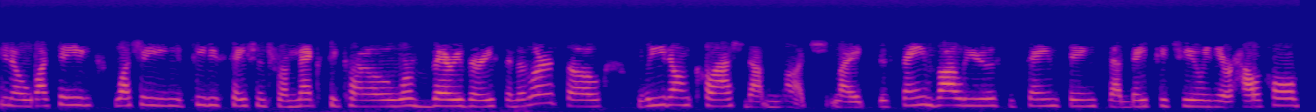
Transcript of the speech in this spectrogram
you know, watching watching TV stations from Mexico. We're very, very similar. So we don't clash that much. Like the same values, the same things that they teach you in your household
